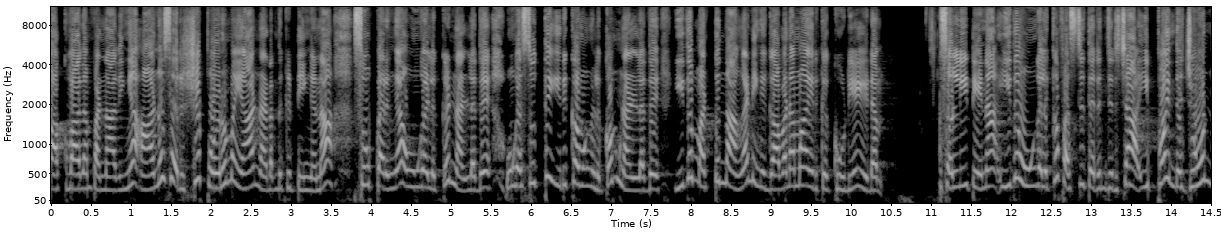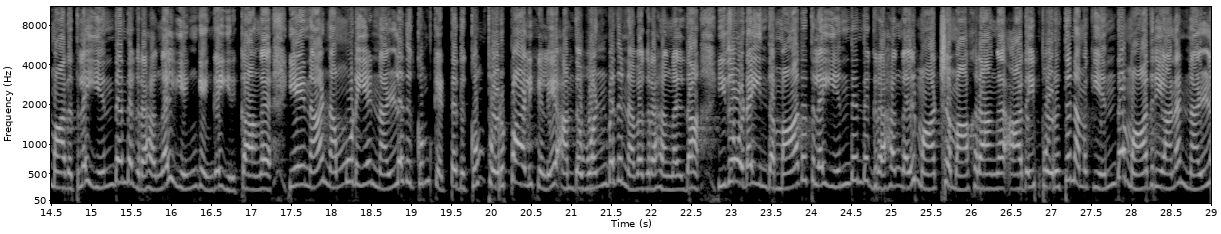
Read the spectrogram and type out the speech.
வாக்குவாதம் பண்ணாதீங்க. அனுசரித்து பொறுமையாக நடந்துக்கிட்டீங்கன்னா சூப்பருங்க. உங்களுக்கு நல்லது. உங்கள் சுற்றி இருக்கவங்களுக்கும் நல்லது. இது மட்டும்தாங்க நீங்கள் கவனமாக இருக்கக்கூடிய இடம். சொல்லிட்டேன்னா இது உங்களுக்கு ஃபர்ஸ்ட் தெரிஞ்சிருச்சா? இப்போ இந்த ஜூன் மாதத்துல எந்தெந்த கிரகங்கள் எங்கெங்க இருக்காங்க? ஏன்னா நம்முடைய நல்லதுக்கும் கெட்டதுக்கும் பொறுப்பாளிகளே அந்த ஒன்பது நவகிரகங்கள் தான். இதோட இந்த மாதத்துல எந்தெந்த கிரகங்கள் மாற்றமாகறாங்க? அதை பொறுத்து நமக்கு எந்த மாதிரியான நல்ல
